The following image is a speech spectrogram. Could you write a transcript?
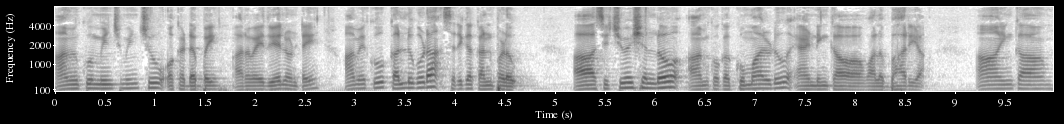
ఆమెకు మించుమించు ఒక డెబ్బై అరవై ఐదు వేలు ఉంటాయి. ఆమెకు కళ్ళు కూడా సరిగా కనపడవు. ఆ సిచ్యువేషన్లో ఆమెకు ఒక కుమారుడు అండ్ ఇంకా వాళ్ళ భార్య. ఇంకా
